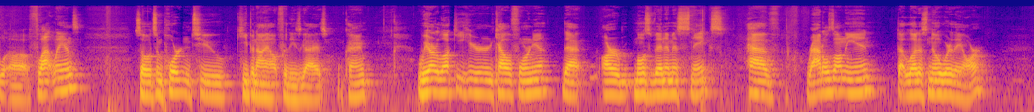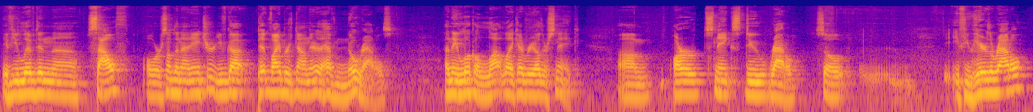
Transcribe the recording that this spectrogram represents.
uh, flatlands. So it's important to keep an eye out for these guys, okay? We are lucky here in California that our most venomous snakes have rattles on the end that let us know where they are. If you lived in the south or something of that nature, you've got pit vipers down there that have no rattles. And they look a lot like every other snake. Um, our snakes do rattle. So if you hear the rattle,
